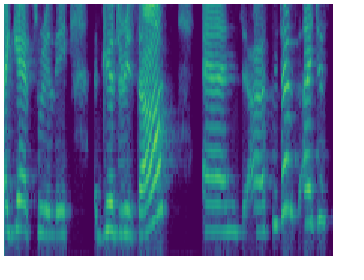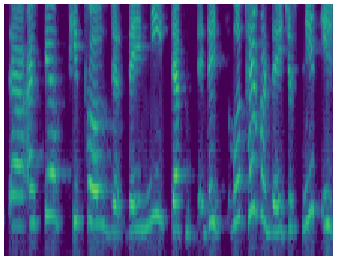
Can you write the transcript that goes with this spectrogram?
i get really good results. And uh, sometimes i just uh, i feel people that they need that they whatever they just need is,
